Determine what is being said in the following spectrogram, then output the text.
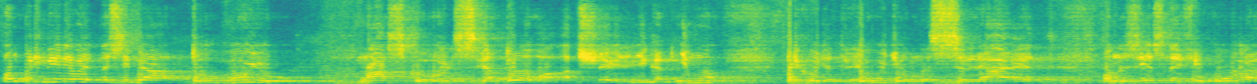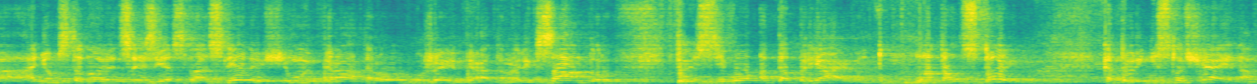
он примеривает на себя другую маску, роль святого, отшельника. К нему приходят люди, он исцеляет, он известная фигура, о нем становится известно следующему императору, уже императору Александру, то есть его одобряют. Но Толстой, который не случайно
